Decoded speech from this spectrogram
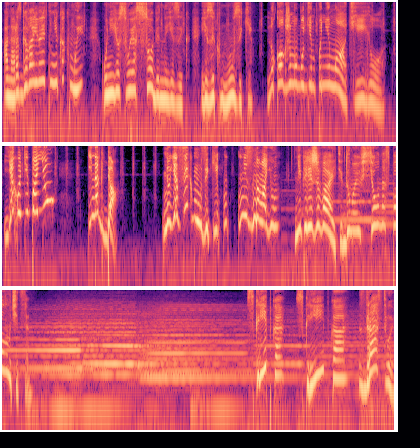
она разговаривает не как мы. У нее свой особенный язык, язык музыки. Ну как же мы будем понимать ее? Я хоть и пою иногда, но язык музыки не знаю. Не переживайте, думаю, все у нас получится. Скрипка, скрипка, здравствуй!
